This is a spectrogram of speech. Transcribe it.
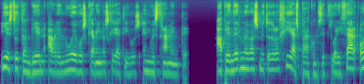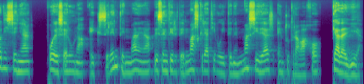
y esto también abre nuevos caminos creativos en nuestra mente. Aprender nuevas metodologías para conceptualizar o diseñar puede ser una excelente manera de sentirte más creativo y tener más ideas en tu trabajo cada día.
